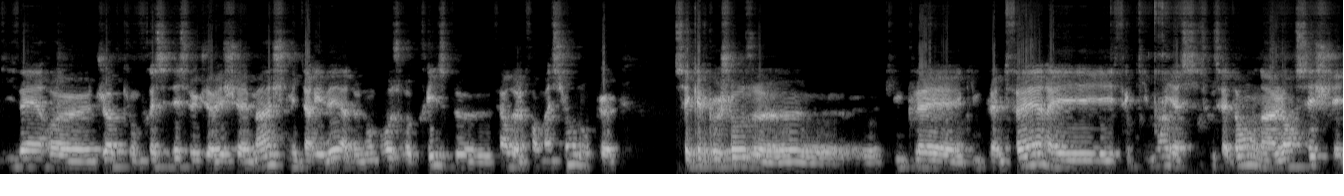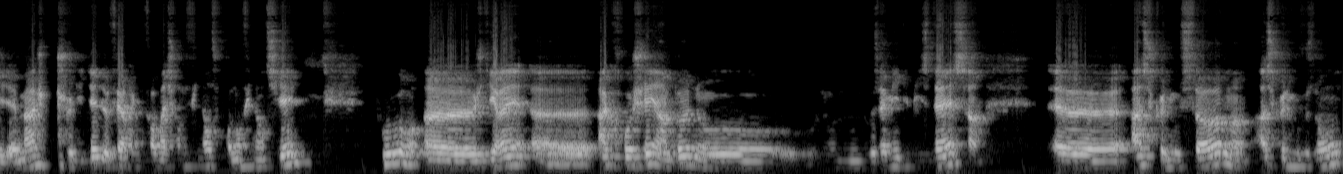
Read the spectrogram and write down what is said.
divers euh, jobs qui ont précédé celui que j'avais chez MH, il m'est arrivé à de nombreuses reprises de faire de la formation. Donc euh, c'est quelque chose euh, qui me plaît qui me plaît de faire et effectivement il y a 6 ou 7 ans, on a lancé chez MH l'idée de faire une formation de finance pour non financiers pour je dirais accrocher un peu nos amis du business euh, à ce que nous sommes, à ce que nous faisons,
